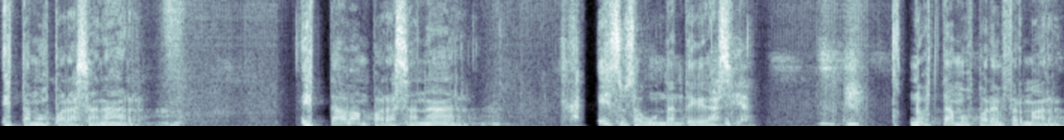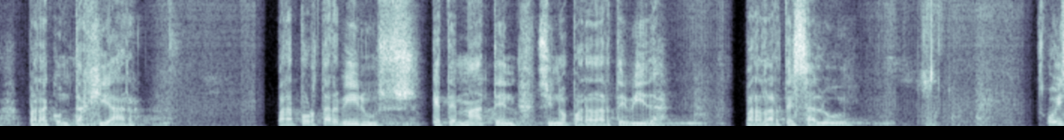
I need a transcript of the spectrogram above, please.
Estamos para sanar. Estaban para sanar. Eso es abundante gracia. No estamos para enfermar, para contagiar, para portar virus que te maten, sino para darte vida, para darte salud, Hoy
